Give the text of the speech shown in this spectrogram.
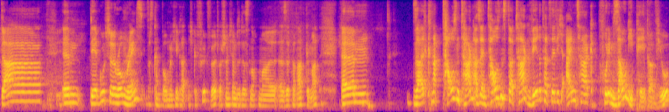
da ähm, der gute Roman Reigns, ich weiß gar nicht, warum er hier gerade nicht geführt wird, wahrscheinlich haben sie das nochmal äh, separat gemacht, ähm, seit knapp 1000 Tagen, also ein tausendster Tag wäre tatsächlich ein Tag vor dem Saudi Pay-Per-View.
